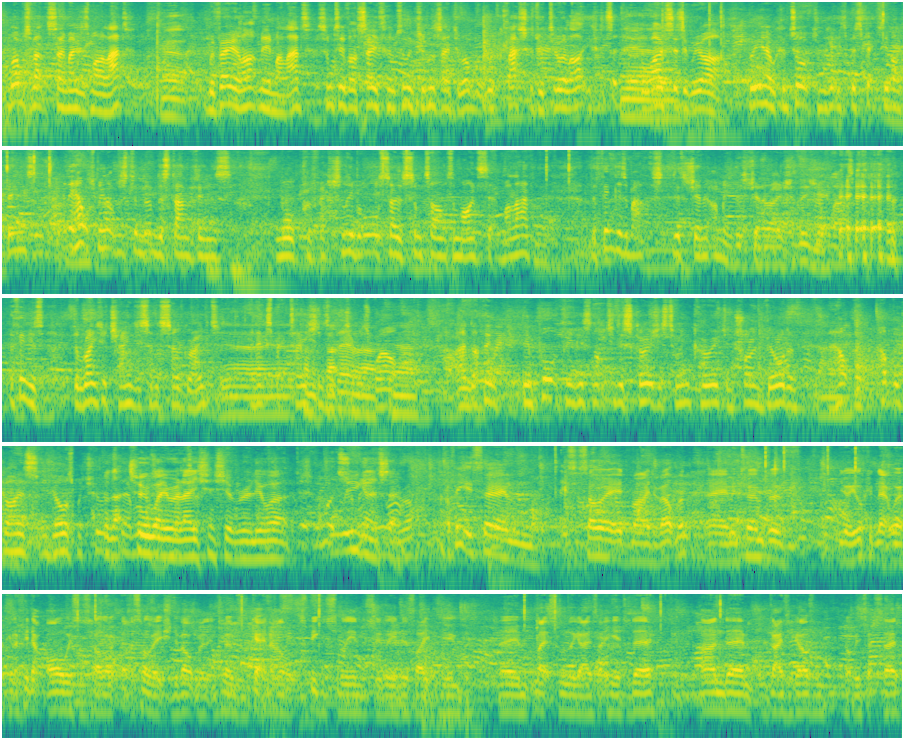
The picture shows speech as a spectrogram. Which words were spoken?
Rob's about the same age as my lad. Yeah. We're very alike, me and my lad. Sometimes I say to him something, Jim say to Rob, we'll clash because we're too alike. Yeah, my wife says that we are. But you know, we can talk to him and get his perspective on things. And it helps me not just to understand things more professionally, but also sometimes the mindset of my lad. And the thing is about this, this gener- I mean, this generation, these young lads. the thing is, the rate of change is so great, and expectations comes are there as well. yeah. And I think the important thing is not to discourage, is to encourage and try and build and, and help the, help the guys and girls mature. But that two-way relationship really works. What were you going to say, Rob? I think it's um, it's accelerated my development um, in terms of you know you look at networking. I think that always accelerates your development in terms of getting out, speaking to some of the industry leaders like you, um, like some of the guys that are here today, and um, guys and girls. I'm not being said.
